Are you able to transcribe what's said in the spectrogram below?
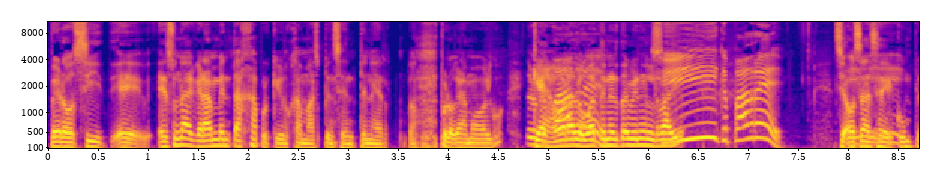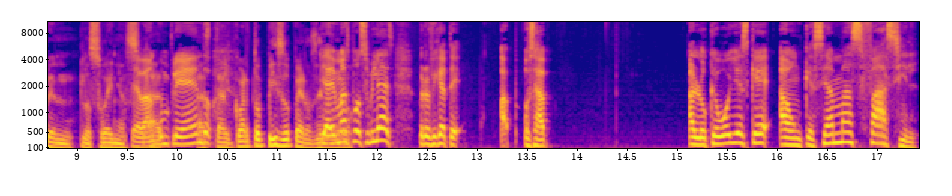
Pero sí, eh, es una gran ventaja porque yo jamás pensé en tener un programa o algo, Pero que ahora lo voy a tener también en el radio. Sí, qué padre. Sí, O sea, se cumplen los sueños. Se van A- cumpliendo. Hasta el cuarto piso, pero se Y hay más posibilidades. Pero fíjate, a- o sea, a lo que voy es que aunque sea más fácil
